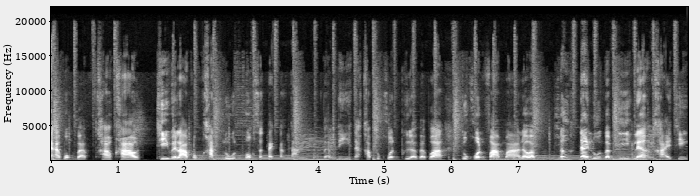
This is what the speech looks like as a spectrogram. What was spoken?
นะครับผมแบบคร่าวๆ ที่เวลาผมคัดรูนพวกสแต็กต่างๆ แบบนี้นะครับทุกคนเผื่อแบบว่าทุกคนฟาร์มมาแล้วแบบเนอะได้รูนแบบนี้อีกแล้วขายทิ้ง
